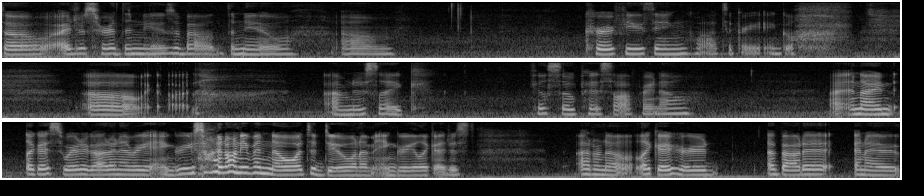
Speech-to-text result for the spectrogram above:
So I just heard the news about the new um, curfew thing. Wow, that's a great angle. oh my god. I'm just like feel so pissed off right now. I, and I like I swear to god I never get angry, so I don't even know what to do when I'm angry. Like I just I don't know. Like I heard about it and I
